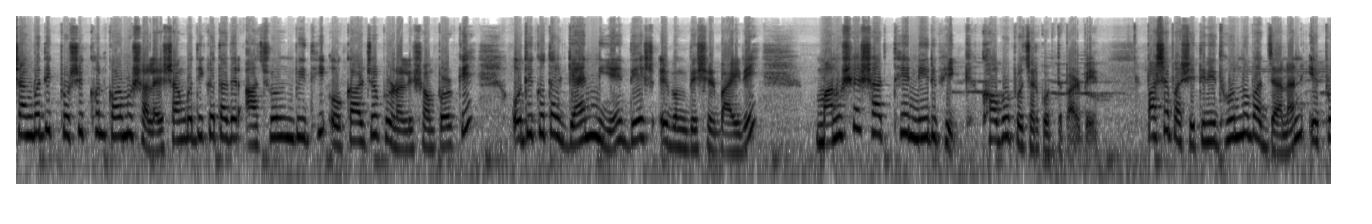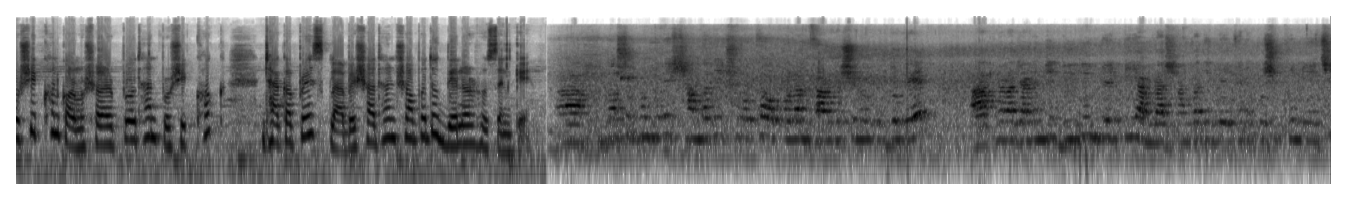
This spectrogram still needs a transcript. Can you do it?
সাংবাদিক প্রশিক্ষণ কর্মশালায় সাংবাদিকরা তাদের আচরণবিধি ও কার্যপ্রণালী সম্পর্কে অধিকতার জ্ঞান নিয়ে দেশ এবং দেশের বাইরে মানুষের স্বার্থে নির্ভীক খবর প্রচার করতে পারবে। পাশাপাশি তিনি ধন্যবাদ জানান এ প্রশিক্ষণ কর্মশালার প্রধান প্রশিক্ষক, ঢাকা প্রেস ক্লাবের সাধারণ সম্পাদক দেলোয়ার হোসেনকে। দর্শক বন্ধুদের সাংবাদিক সুরক্ষা ও কল্যাণ ফাউন্ডেশনের উদ্যোগে আপনারা জানেন যে দুই দিন ব্যাপী আমরা সাংবাদিকদের এখানে প্রশিক্ষণ নিয়েছি।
